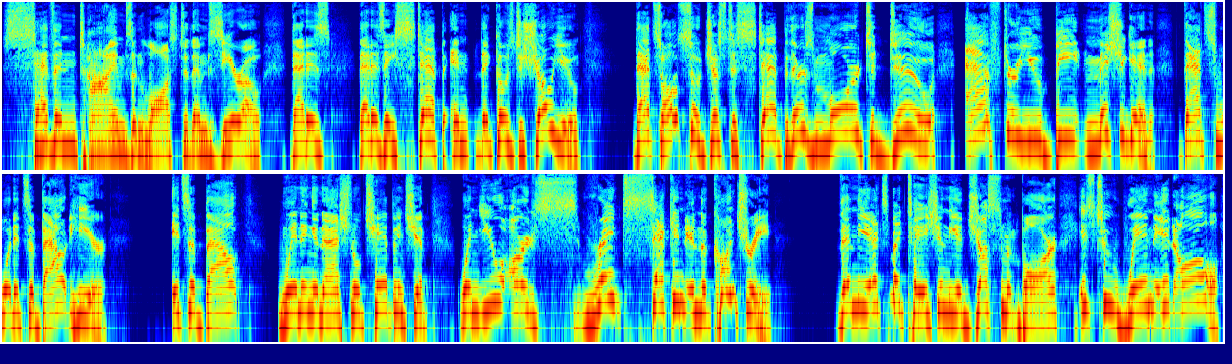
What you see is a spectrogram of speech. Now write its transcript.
7 times and lost to them 0. That is that is a step and that goes to show you that's also just a step. There's more to do after you beat Michigan. That's what it's about here. It's about winning a national championship. When you are ranked second in the country, then the expectation, the adjustment bar is to win it all.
